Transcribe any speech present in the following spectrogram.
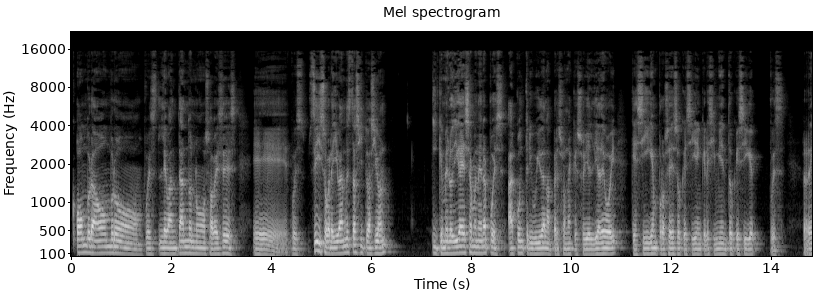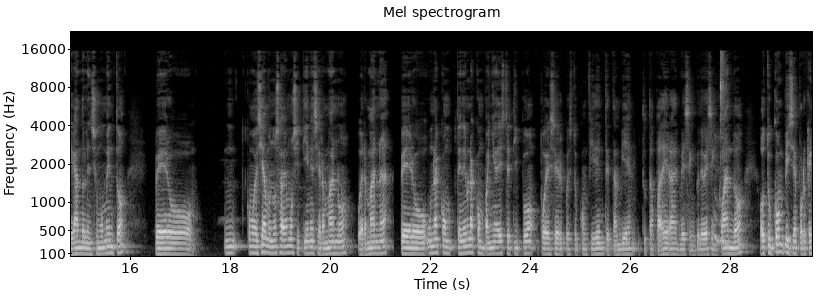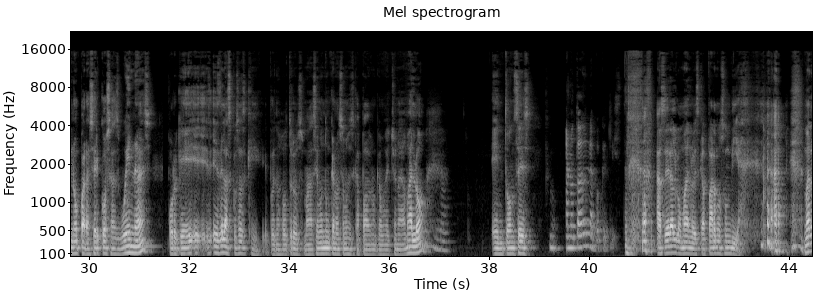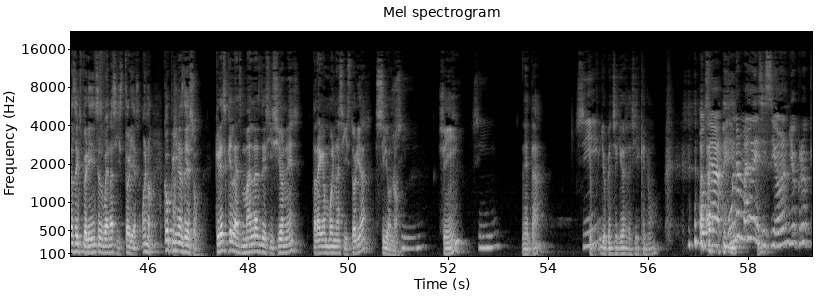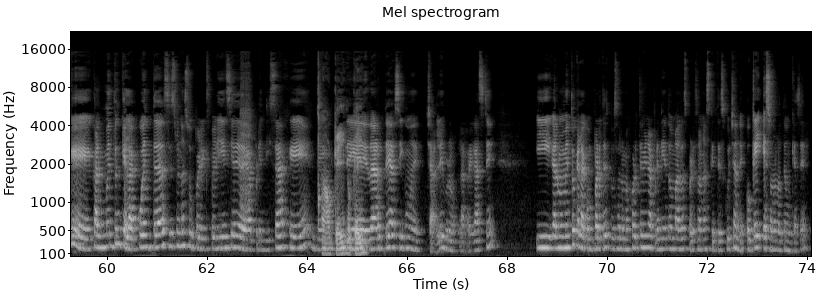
hombro a hombro, pues levantándonos a veces, eh, pues sí, sobrellevando esta situación y que me lo diga de esa manera, pues ha contribuido a la persona que soy el día de hoy, que sigue en proceso, que sigue en crecimiento, que sigue pues regándole en su momento, pero mm, como decíamos, no sabemos si tienes hermano o hermana, pero una, tener una compañía de este tipo puede ser pues tu confidente también, tu tapadera de vez en, de vez en cuando, o tu cómplice, ¿por qué no? Para hacer cosas buenas, porque e, e, es de las cosas que pues nosotros más hacemos, nunca nos hemos escapado, nunca hemos hecho nada malo. Entonces... Anotado en la bucket list. hacer algo malo, escaparnos un día. malas experiencias, buenas historias. Bueno, ¿qué opinas de eso? ¿Crees que las malas decisiones traigan buenas historias? ¿Sí o no? Sí. ¿Sí? Sí. ¿Neta? Sí. Yo, pensé que ibas a decir que no. O sea, una mala decisión, yo creo que al momento en que la cuentas es una super experiencia de aprendizaje, de, ah, de darte así como de, chale, bro, la regaste. Y al momento que la compartes, pues a lo mejor te vienen aprendiendo más las personas que te escuchan de, ok, eso no lo tengo que hacer.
